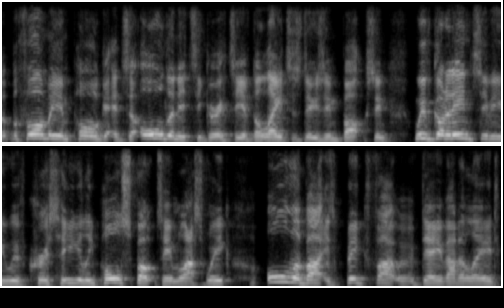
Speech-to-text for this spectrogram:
But before me and Paul get into all the nitty gritty of the latest news in boxing, we've got an interview with Chris Healy. Paul spoke to him last week all about his big fight with Dave Adeleye.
